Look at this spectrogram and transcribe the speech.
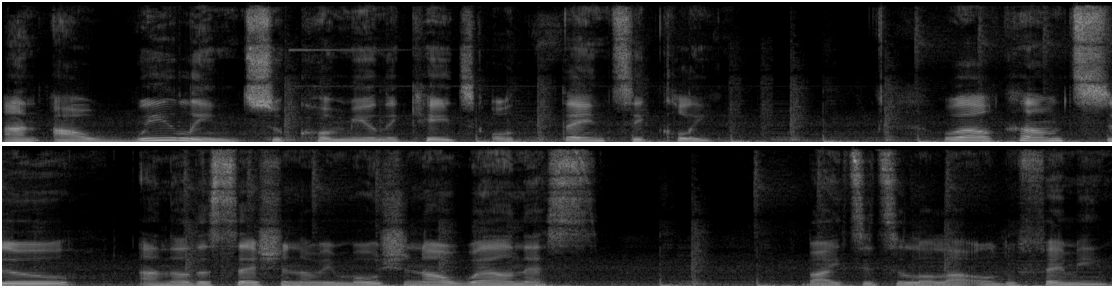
and are willing to communicate authentically. Welcome to another session of Emotional Wellness by Titilola Olufemi.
